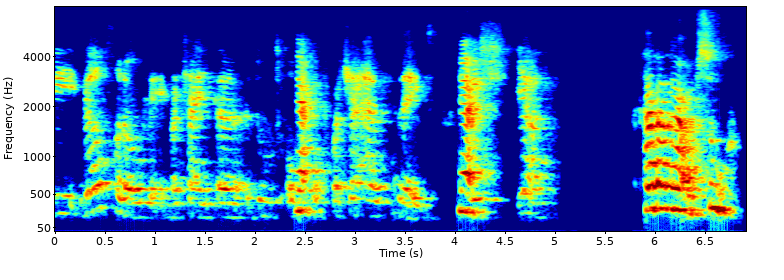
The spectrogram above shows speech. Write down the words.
die wel geloven in wat jij uh, doet of, of, wat jij uitbreekt. Ja. Dus ja. Ga daar naar op zoek.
